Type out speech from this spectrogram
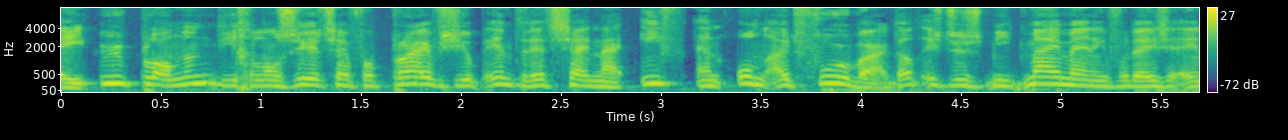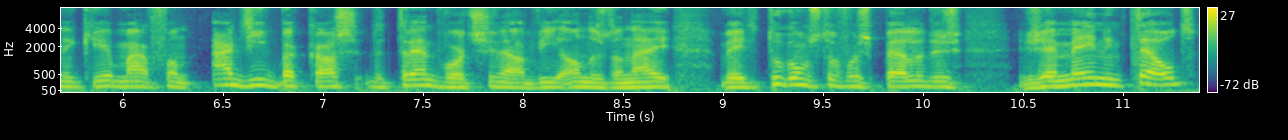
EU-plannen die gelanceerd zijn voor privacy op internet zijn naïef en onuitvoerbaar. Dat is dus niet mijn mening voor deze ene keer, maar van Ajit Bakas, de trendwatcher. Nou, wie anders dan hij weet de toekomst te voorspellen. Dus zijn mening telt.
